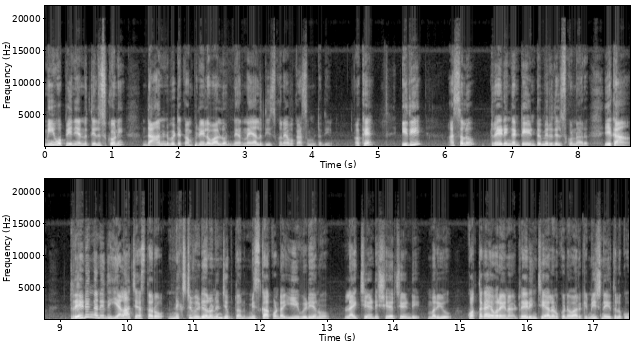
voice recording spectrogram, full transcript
మీ ఒపీనియన్ తెలుసుకొని దానిని బట్టి కంపెనీల వాళ్ళు నిర్ణయాలు తీసుకునే అవకాశం ఉంటుంది. ఓకే? ఇది అసలు ట్రేడింగ్ అంటే ఏంటో మీరు తెలుసుకున్నారు. ఇక ట్రేడింగ్ అనేది ఎలా చేస్తారో నెక్స్ట్ వీడియోలో నేను చెప్తాను. మిస్ కాకుండా ఈ వీడియోను లైక్ చేయండి షేర్ చేయండి మరియు కొత్తగా ఎవరైనా ట్రేడింగ్ చేయాలనుకునే వారికి మీ స్నేహితులకు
